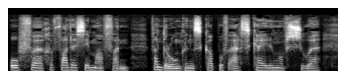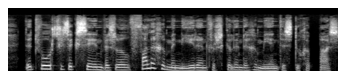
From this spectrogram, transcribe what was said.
of uh, gevalle sê maar van van dronkenskap of egskeiding of so. Dit word soos ek sê in wisselvallige maniere in verskillende gemeentes toegepas.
